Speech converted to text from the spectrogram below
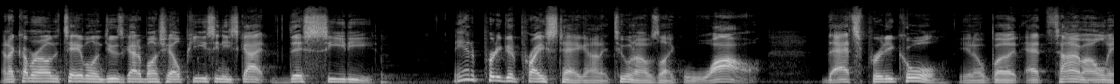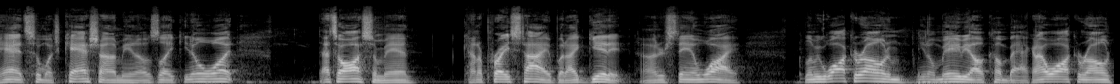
And I come around the table and dude's got a bunch of LPs and he's got this CD. He had a pretty good price tag on it too, and I was like, wow, that's pretty cool, you know. But at the time, I only had so much cash on me, and I was like, you know what, that's awesome, man. Kind of priced high, but I get it. I understand why. Let me walk around and, you know, maybe I'll come back. And I walk around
